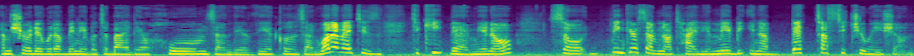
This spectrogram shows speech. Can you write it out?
i'm sure they would have been able to buy their homes and their vehicles and whatever it is to keep them you know? So think yourself not highly you may be in a better situation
